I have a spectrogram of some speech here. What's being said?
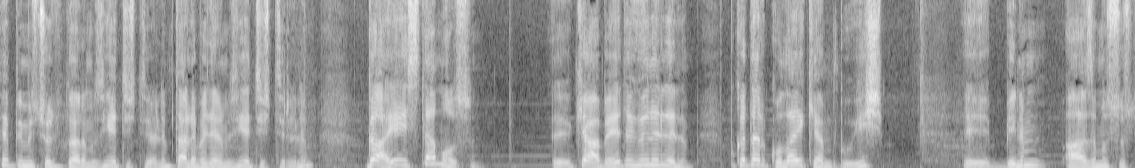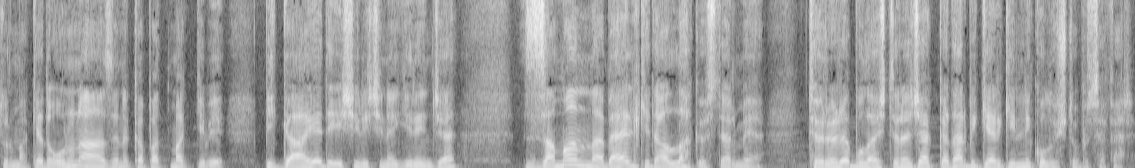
Hepimiz çocuklarımızı yetiştirelim, talebelerimizi yetiştirelim. Gaye İslam olsun. E, Kabe'ye de yönelelim. Bu kadar kolayken bu iş e, benim ağzımı susturmak ya da onun ağzını kapatmak gibi bir gaye de işin içine girince zamanla belki de Allah göstermeye teröre bulaştıracak kadar bir gerginlik oluştu bu sefer.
